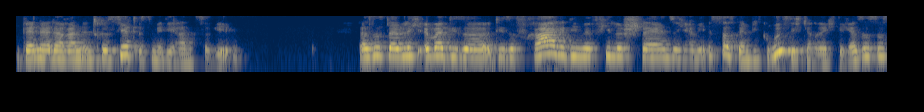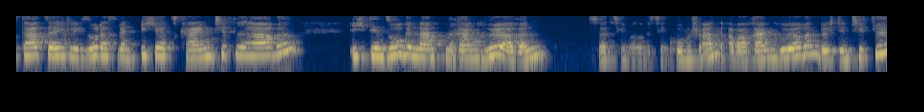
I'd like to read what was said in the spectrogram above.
wenn er daran interessiert ist, mir die Hand zu geben. Das ist nämlich immer diese, diese Frage, die mir viele stellen, sich, ja, wie ist das denn? Wie grüße ich denn richtig? Also es ist tatsächlich so, dass wenn ich jetzt keinen Titel habe, ich den sogenannten Ranghöheren, das hört sich immer so ein bisschen komisch an, aber Ranghöheren durch den Titel,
